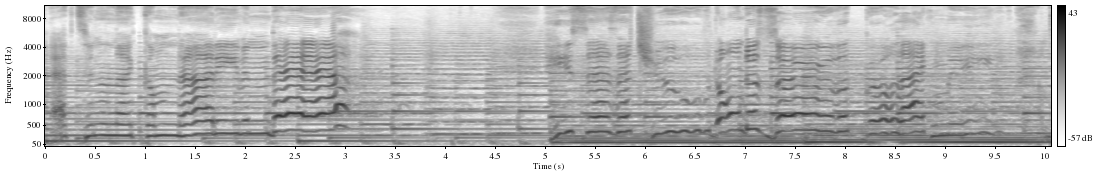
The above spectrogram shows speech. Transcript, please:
acting like I'm not even there. He says that you don't deserve a girl like me. I'm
